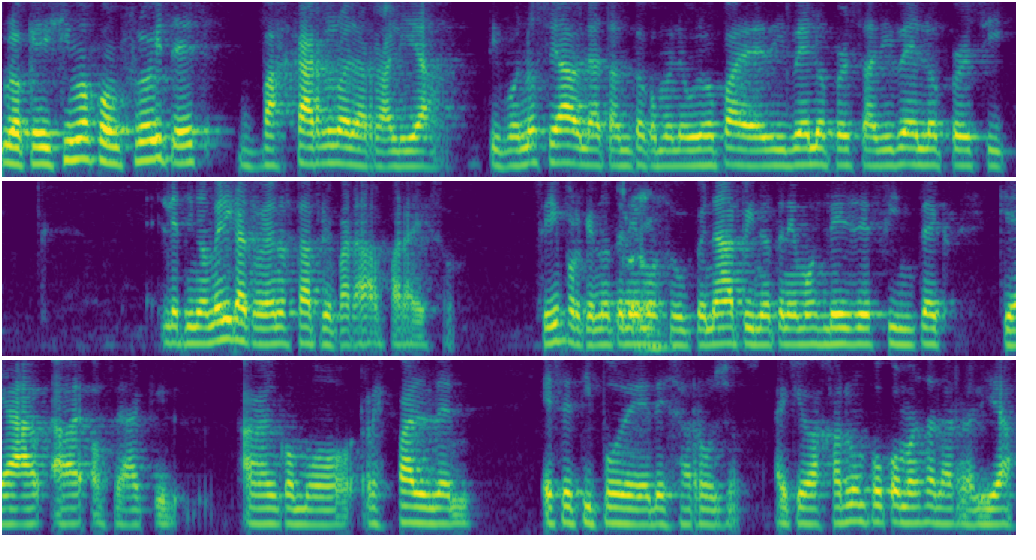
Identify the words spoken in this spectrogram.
lo que hicimos con Floyd es bajarlo a la realidad. Tipo, no se habla tanto como en Europa de developers a developers y Latinoamérica todavía no está preparada para eso, ¿sí? Porque no tenemos Open y no tenemos leyes fintechs que, o sea, que hagan como respalden ese tipo de desarrollos. Hay que bajarlo un poco más a la realidad.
